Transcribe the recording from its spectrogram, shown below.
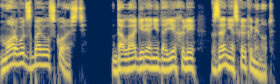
Морвуд сбавил скорость. До лагеря они доехали за несколько минут.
